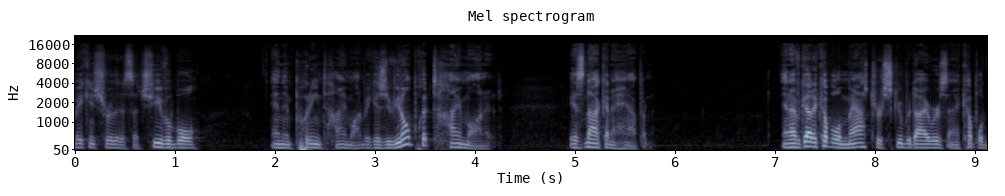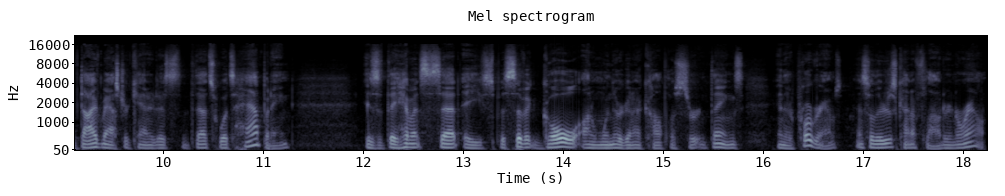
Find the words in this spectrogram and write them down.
making sure that it's achievable, and then putting time on. Because if you don't put time on it, it's not going to happen. And I've got a couple of master scuba divers and a couple of dive master candidates. That's what's happening, is that they haven't set a specific goal on when they're going to accomplish certain things in their programs, and so they're just kind of floundering around.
